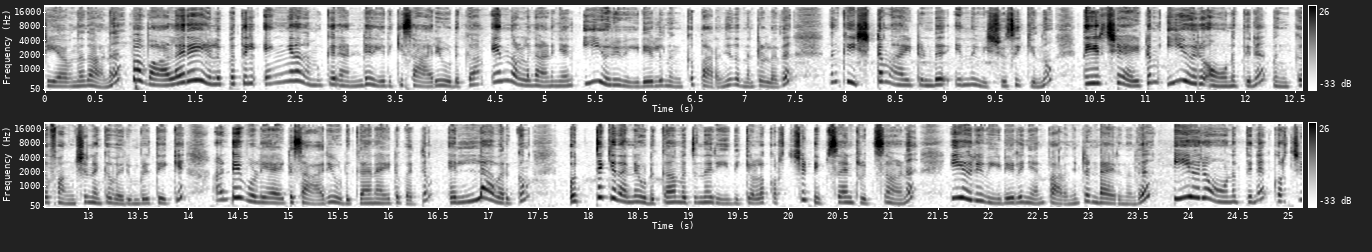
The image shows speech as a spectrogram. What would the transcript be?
ചെയ്യാവുന്നതാണ്. അപ്പോൾ വളരെ എളുപ്പത്തിൽ എങ്ങനെ നമുക്ക് രണ്ട് രീതിക്ക് സാരി ഉടുക്കാം എന്നുള്ളതാണ് ഞാൻ ഈ ഒരു വീഡിയോയിൽ നിങ്ങൾക്ക് പറഞ്ഞു തന്നിട്ടുള്ളത്. നിങ്ങൾക്ക് ഇഷ്ടമായിട്ടുണ്ട് എന്ന് വിശ്വസിക്കുന്നു. തീർച്ചയായിട്ടും ഈ ഒരു ഓണത്തിന് നിങ്ങൾക്ക് ഫംഗ്ഷനൊക്കെ വരുമ്പോഴത്തേക്ക് അടിപൊളിയായിട്ട് സാരി ഉടുക്കാനായിട്ട് പറ്റും. എല്ലാവർക്കും ഒറ്റയ്ക്ക് തന്നെ ഉടുക്കാൻ പറ്റുന്ന രീതിക്കുള്ള കുറച്ച് ടിപ്സ് ആൻഡ് ട്രിക്സ് ആണ് ഈ ഒരു വീഡിയോയിൽ ഞാൻ പറഞ്ഞിട്ടുണ്ടായിരുന്നത്. ഈ ഒരു ഓണത്തിന് കുറച്ച്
